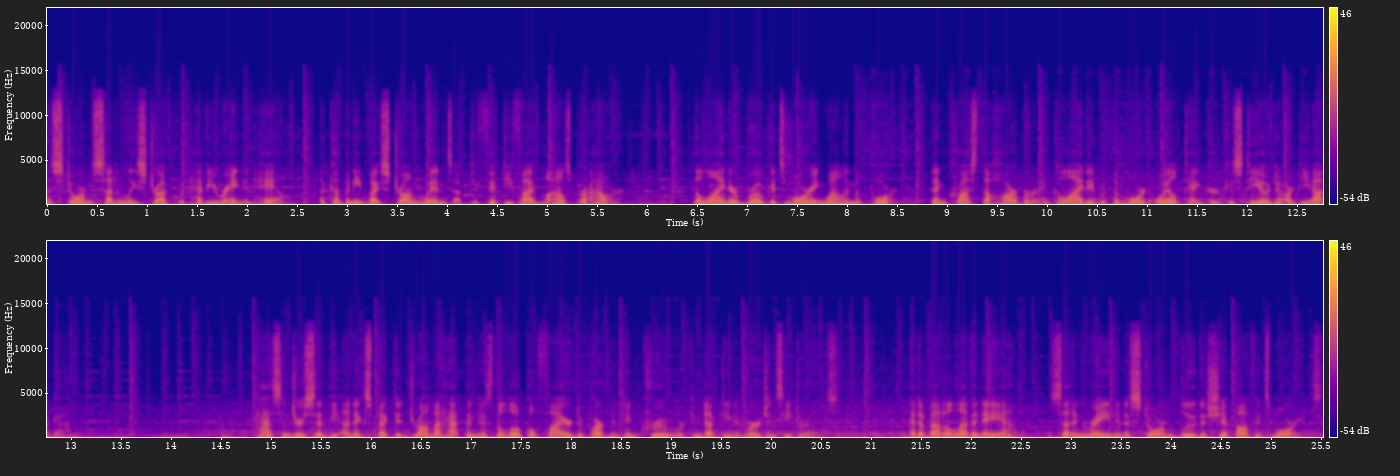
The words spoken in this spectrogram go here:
a storm suddenly struck with heavy rain and hail, accompanied by strong winds up to 55 miles per hour. The liner broke its mooring while in the port, then crossed the harbor and collided with the moored oil tanker Castillo de Arteaga. Passengers said the unexpected drama happened as the local fire department and crew were conducting emergency drills. At about 11 a.m., sudden rain and a storm blew the ship off its moorings,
